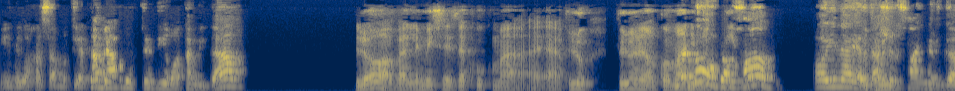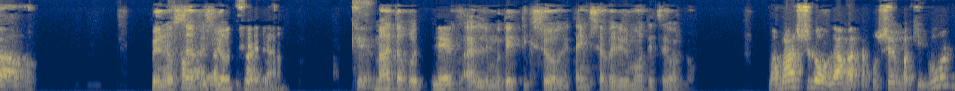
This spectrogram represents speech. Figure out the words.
הנה, לא חסם אותי. אתה בעד לתת דירות עמידר? לא, אבל למי שזקוק, מה, אפילו, אפילו לנרקומנים לא, ברחוב. או, הנה הילדה של חיים אתגר. בנוסף, יש לי עוד שאלה. כן. מה אתה חושב על לימודי תקשורת? האם שווה ללמוד את זה או לא? ממש לא, למה? אתה חושב בכיוון?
